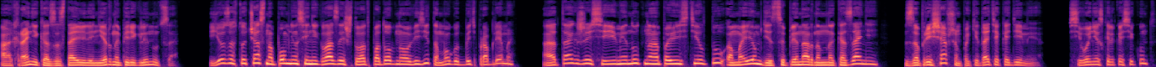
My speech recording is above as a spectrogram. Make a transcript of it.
а охранников заставили нервно переглянуться. Йозеф тотчас напомнил синеглазой, что от подобного визита могут быть проблемы, а также сиюминутно оповестил ту о моем дисциплинарном наказании, запрещавшем покидать Академию. Всего несколько секунд,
